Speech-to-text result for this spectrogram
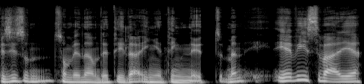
precis som, som vi nämnde tidigare, ingenting nytt. Men är vi i Sverige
